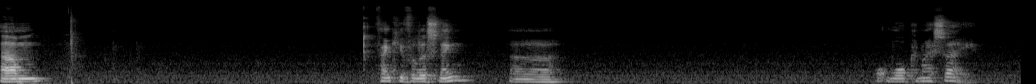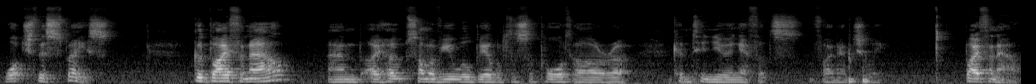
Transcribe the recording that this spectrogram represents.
Um, thank you for listening. Uh, what more can I say? Watch this space. Goodbye for now, and I hope some of you will be able to support our uh, continuing efforts financially. Bye for now.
